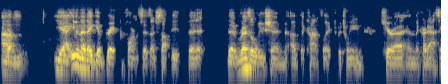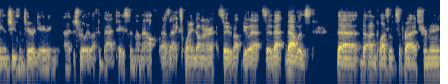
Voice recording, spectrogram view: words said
Um, yes. Yeah, even though they give great performances, I just thought the the the resolution of the conflict between Kira and the Cardassian she's interrogating uh, just really left a bad taste in my mouth, as I explained on our episode about Duet. So that that was the the unpleasant surprise for me.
